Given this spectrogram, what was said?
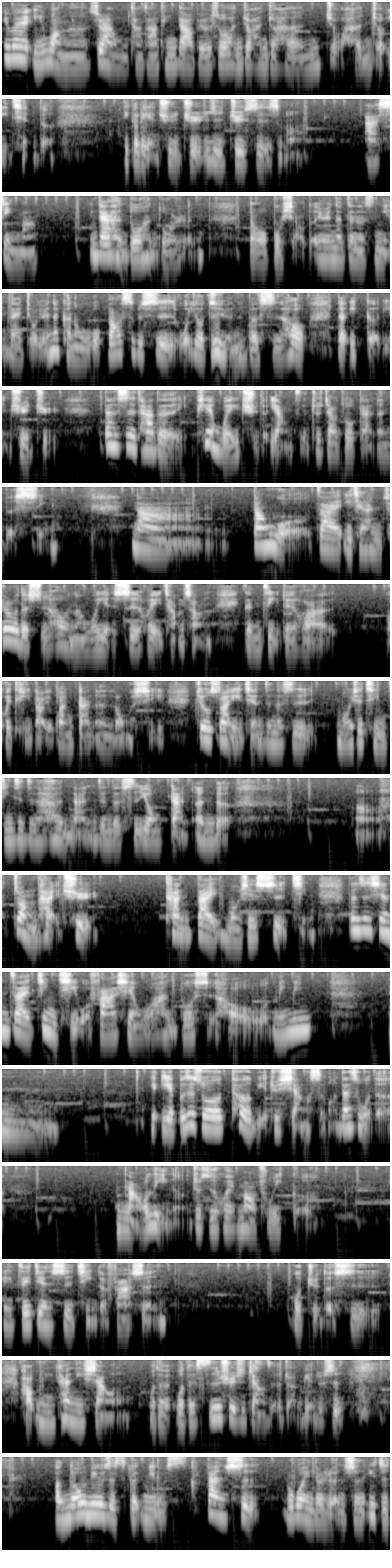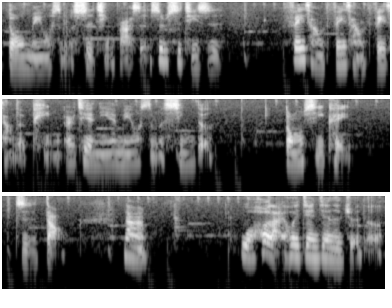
因为以往呢，虽然我们常常听到，比如说很久很久很久很久以前的一个连续剧，日剧是什么阿信吗？应该很多很多人都不晓得，因为那真的是年代久远。那可能我不知道是不是我幼稚园的时候的一个连续剧。但是它的片尾曲的样子就叫做感恩的心。那当我在以前很脆弱的时候呢，我也是会常常跟自己对话，会提到有关感恩的东西。就算以前真的是某一些情境是真的很难，真的是用感恩的呃状态去。看待某些事情，但是现在近期我发现，我很多时候我明明，嗯，也也不是说特别去想什么，但是我的脑里呢，就是会冒出一个，诶，这件事情的发生，我觉得是好。你看，你想哦，我的我的思绪是这样子的转变，就是。A no news is good news。但是，如果你的人生一直都没有什么事情发生，是不是其实非常非常非常的平，而且你也没有什么新的东西可以知道？那我后来会渐渐的觉得，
